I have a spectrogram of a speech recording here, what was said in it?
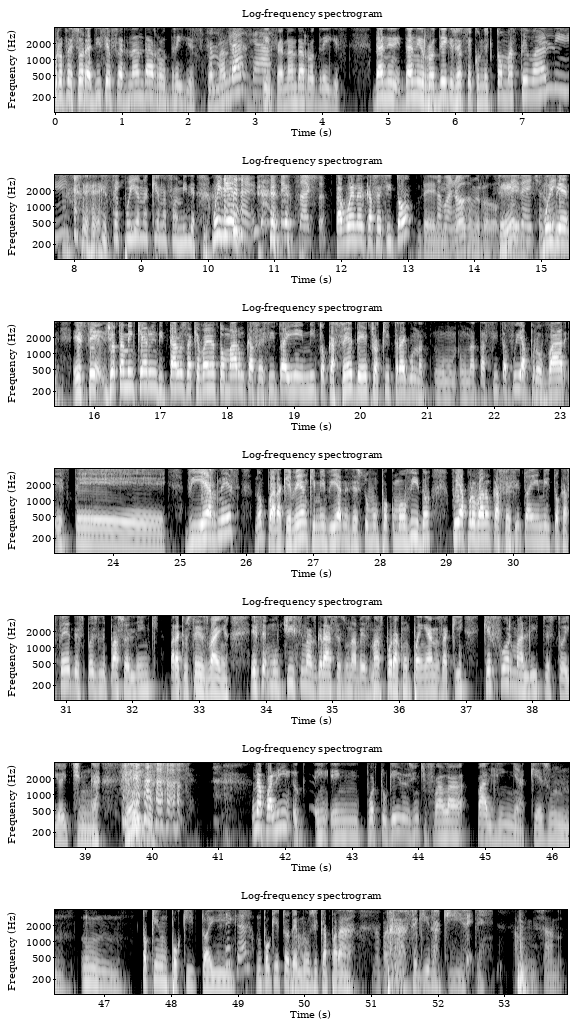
profesora, dice Fernanda Rodríguez. Fernanda, sí, Fernanda Rodríguez. Dani, Dani Rodríguez ya se conectó, más te vale. Que se apoyan aquí a la familia. Muy bien. Exacto. ¿Está bueno el cafecito? Delicioso, mi Rodolfo. Sí, Sí, de hecho, muy sí. bien. Este, yo también quiero invitarlos a que vayan a tomar un cafecito ahí en Mito Café. De hecho, aquí traigo una, un- una tacita. Fui a probar este viernes, ¿no? Para que vean que mi viernes estuvo un poco movido. Fui a probar un cafecito ahí en Mito Café. Después le paso el link para que ustedes vayan. Este, muchísimas gracias una vez más por acompañarnos aquí. Qué formalito estoy hoy, chinga. ¿eh? Una palhinha, em, em português a gente fala palhinha, que é um, um toquem um pouquito aí, Sí, claro. um pouquito de música para para seguir aqui Sí. este. Amenizando.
